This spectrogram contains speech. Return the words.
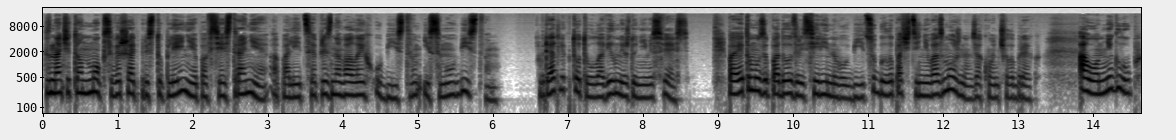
Значит, он мог совершать преступления по всей стране, а полиция признавала их убийством и самоубийством. Вряд ли кто-то уловил между ними связь. Поэтому заподозрить серийного убийцу было почти невозможно, закончила Брэк. А он не глуп.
